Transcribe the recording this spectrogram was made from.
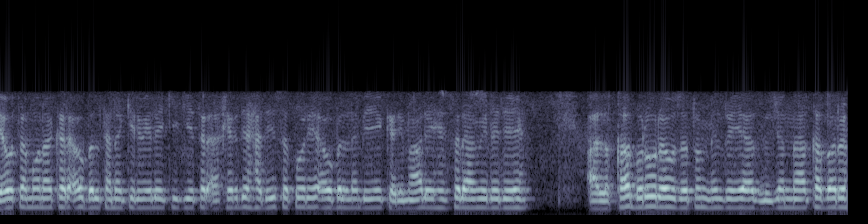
یو ته منکر او بل ته نکیر ویلې کیږي تر اخر د حدیث پورې او بل نبی کریم علیه السلام ویلې دي القبر روزه من ریاض الجنه قبر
